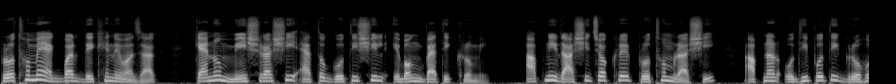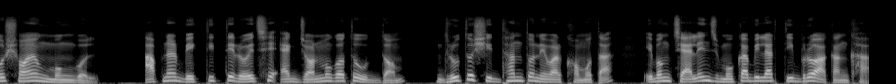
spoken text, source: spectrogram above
প্রথমে একবার দেখে নেওয়া যাক, কেন মেষ রাশি এত গতিশীল এবং ব্যতিক্রমী। আপনি রাশিচক্রের প্রথম রাশি, আপনার অধিপতি গ্রহ স্বয়ং মঙ্গল। আপনার ব্যক্তিত্বে রয়েছে এক জন্মগত উদ্যম, দ্রুত সিদ্ধান্ত নেওয়ার ক্ষমতা এবং চ্যালেঞ্জ মোকাবিলার তীব্র আকাঙ্ক্ষা।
